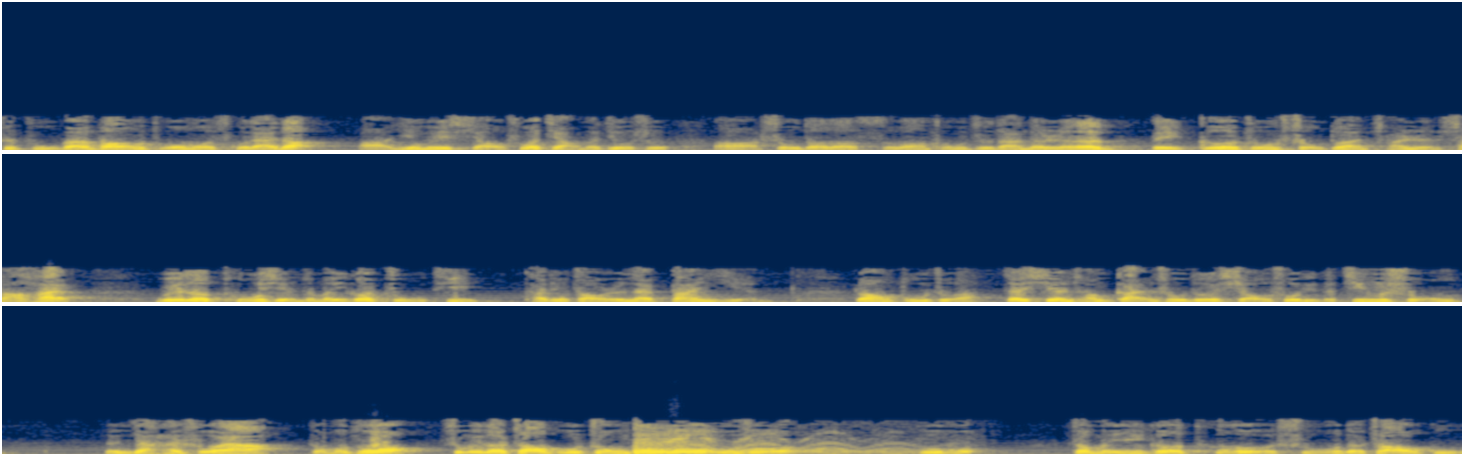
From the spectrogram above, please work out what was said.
是主办方琢磨出来的啊，因为小说讲的就是啊，收到了死亡通知单的人被各种手段残忍杀害。为了凸显这么一个主题，他就找人来扮演，让读者啊在现场感受这个小说里的惊悚。人家还说呀，这么做是为了照顾重口味的读者。不过，这么一个特殊的照顾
